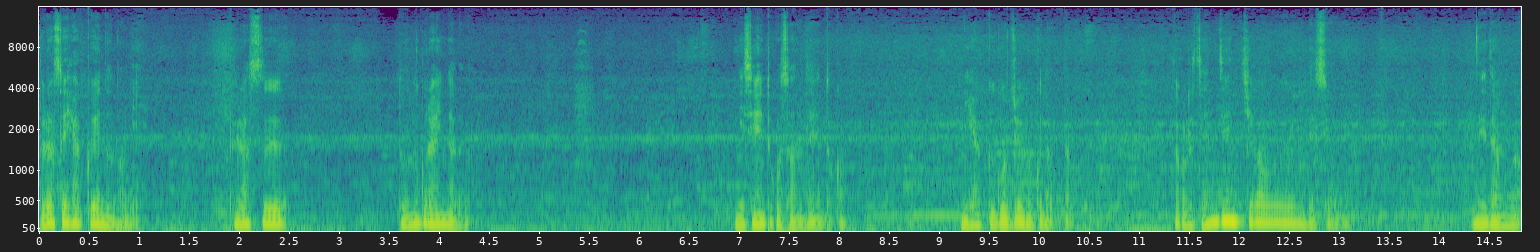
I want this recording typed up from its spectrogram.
プラス100円なのにプラスどのぐらいになるの ?2000 円とか3000円とか。256だっただから全然違うんですよね。値段が。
